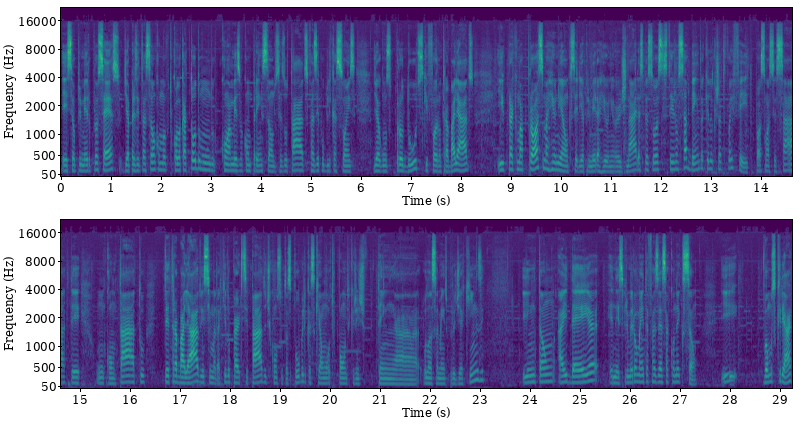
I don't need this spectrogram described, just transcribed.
esse é o primeiro processo de apresentação, como colocar todo mundo com a mesma compreensão dos resultados, fazer publicações de alguns produtos que foram trabalhados e para que uma próxima reunião, que seria a primeira reunião ordinária, as pessoas estejam sabendo aquilo que já foi feito, possam acessar, ter um contato, ter trabalhado em cima daquilo, participado de consultas públicas, que é um outro ponto que a gente tem a, o lançamento para o dia 15. E então a ideia, nesse primeiro momento, é fazer essa conexão. E vamos criar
